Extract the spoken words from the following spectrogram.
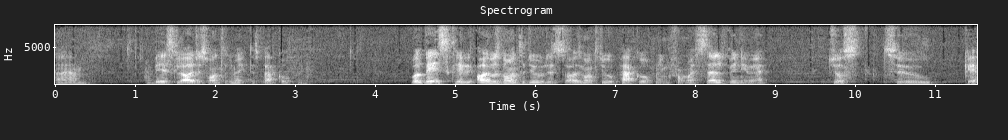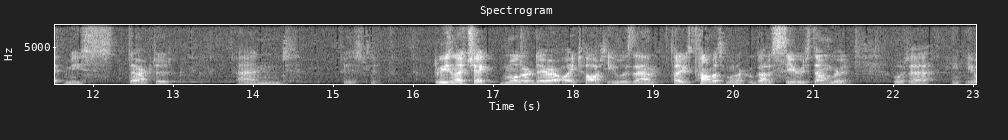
Um, basically, I just wanted to make this pack opening. Well, basically, I was going to do this. I was going to do a pack opening for myself anyway, just to get me started, and basically, the reason I checked Muller there, I thought he was um, thought he was Thomas Muller who got a serious downgrade, but uh, he he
